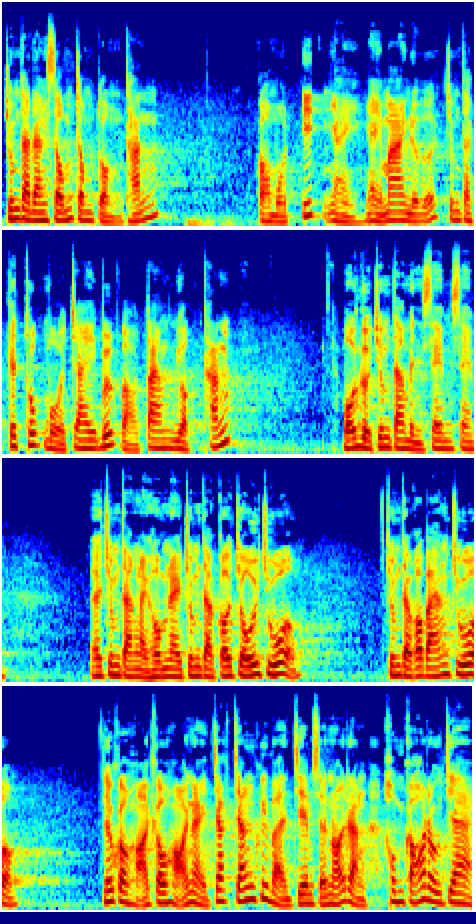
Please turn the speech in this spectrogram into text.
Chúng ta đang sống trong tuần thánh còn một ít ngày, ngày mai nữa chúng ta kết thúc mùa chay bước vào tam nhuật thánh. Mỗi người chúng ta mình xem xem. Ê, chúng ta ngày hôm nay chúng ta có chối Chúa không? Chúng ta có bán Chúa không? Nếu con hỏi câu hỏi này chắc chắn quý bạn chị em sẽ nói rằng không có đâu cha.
